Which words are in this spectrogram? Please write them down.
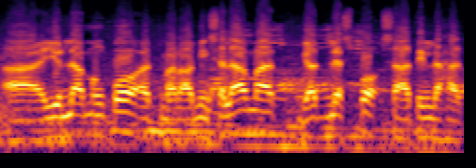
Ah, yun lamang po at maraming salamat. God bless po sa ating lahat.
